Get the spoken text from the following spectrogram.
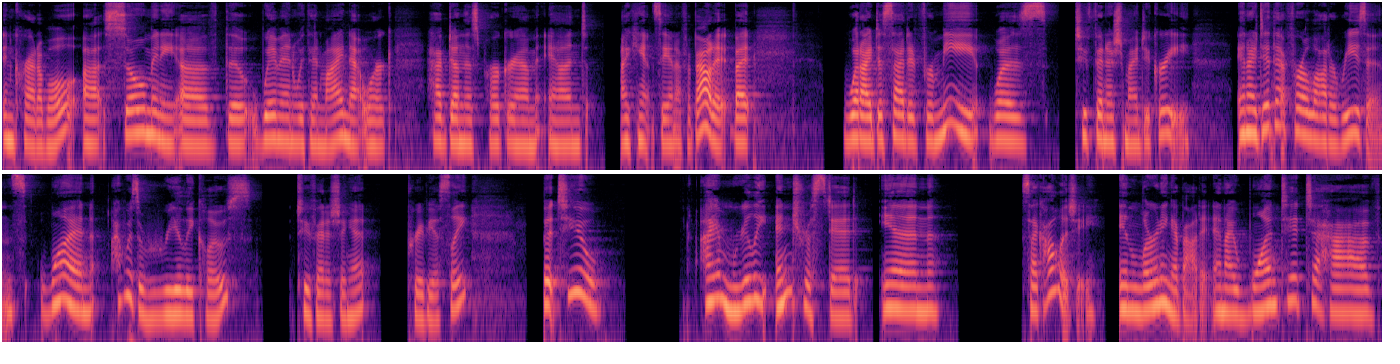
incredible. Uh, so many of the women within my network have done this program, and I can't say enough about it. But what I decided for me was to finish my degree. And I did that for a lot of reasons. One, I was really close to finishing it previously. But two, I am really interested in psychology, in learning about it. And I wanted to have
